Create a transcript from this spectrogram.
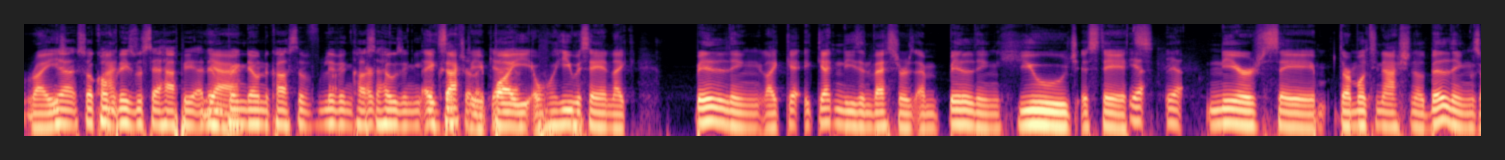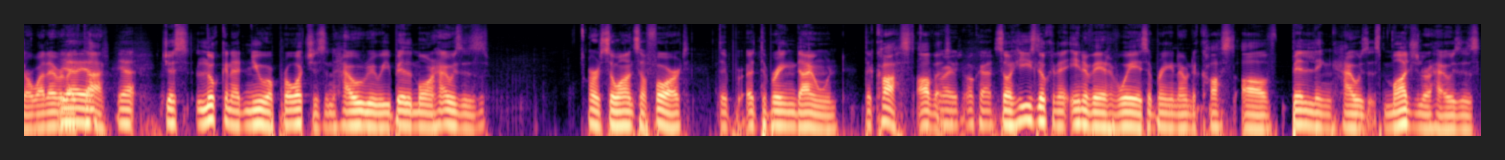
right? Yeah. So companies will stay happy and Yeah. then bring down the cost of living, cost Or- of housing. exactly. like, yeah, by yeah. what he was saying, like building, like get, getting these investors and building huge estates Yeah. Yeah. near, say, their multinational buildings or whatever yeah, like yeah, that. Yeah. Just looking at new approaches and how do we build more houses, or so on and so forth, to uh, to bring down the cost of it. Right. Okay. So he's looking at innovative ways of bringing down the cost of building houses, modular houses,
